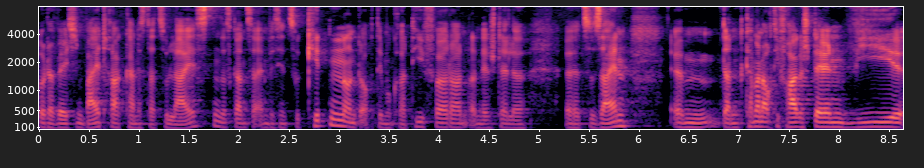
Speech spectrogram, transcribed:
oder welchen Beitrag kann es dazu leisten, das Ganze ein bisschen zu kitten und auch demokratiefördernd an der Stelle äh, zu sein. Ähm, dann kann man auch die Frage stellen, wie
